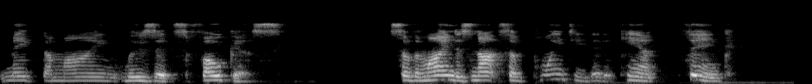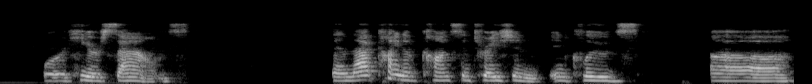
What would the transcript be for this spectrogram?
make the mind lose its focus. So the mind is not so pointy that it can't think or hear sounds. And that kind of concentration includes uh,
